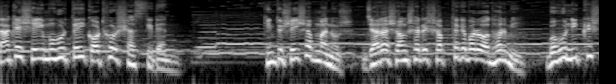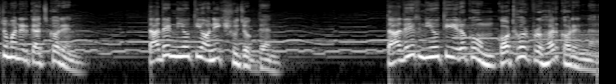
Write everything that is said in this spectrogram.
তাকে সেই মুহূর্তেই কঠোর শাস্তি দেন। কিন্তু সেই সব মানুষ, যারা সংসারের সবথেকে বড় অধর্মী, বহু নিকৃষ্ট মানের কাজ করেন, তাদের নিয়তি অনেক সুযোগ দেন। তাদের নিয়তি এরকম কঠোর প্রহার করেন না।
